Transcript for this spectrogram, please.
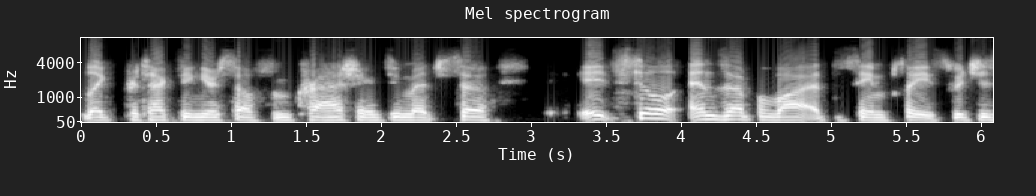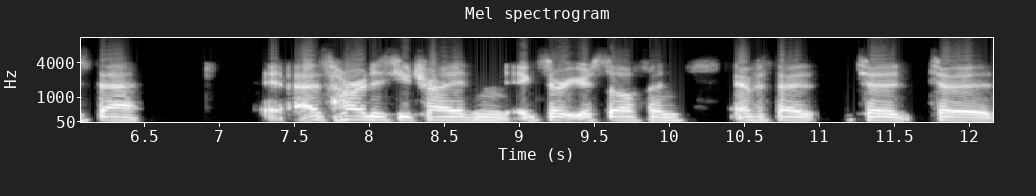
like protecting yourself from crashing too much. So it still ends up a lot at the same place which is that as hard as you try and exert yourself and empathize to to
